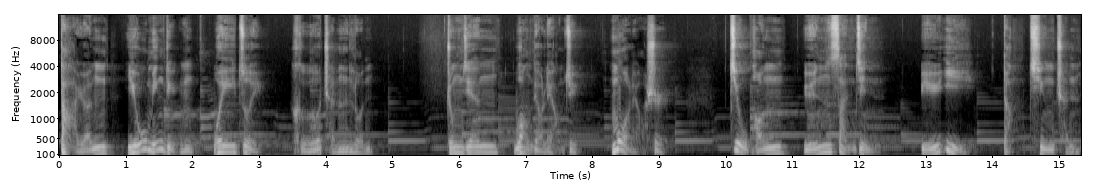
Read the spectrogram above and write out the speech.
大圆游名鼎，微醉何沉沦。”中间忘掉两句，末了是：“旧朋云散尽，余意等清晨。”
